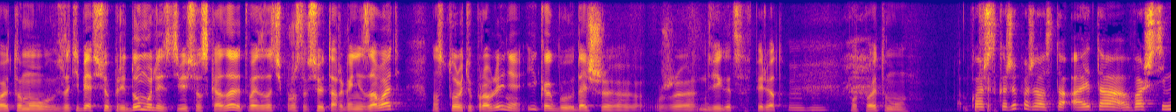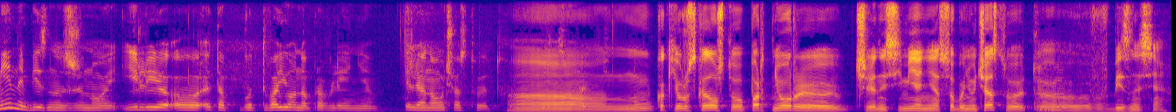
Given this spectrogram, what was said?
Поэтому за тебя все придумали, тебе все сказали, твоя задача просто все это организовать, настроить управление и как бы дальше уже двигаться вперед. Угу. Вот поэтому. Паш, скажи, пожалуйста, а это ваш семейный бизнес с женой или э, это вот твое направление? Или она участвует? А, ну, как я уже сказал, что партнеры, члены семьи, они особо не участвуют угу. э, в бизнесе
